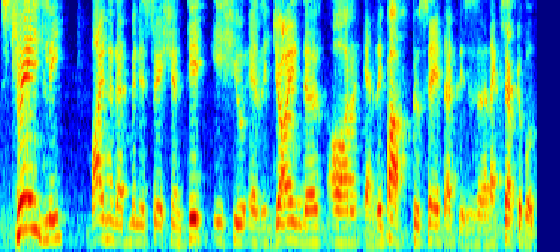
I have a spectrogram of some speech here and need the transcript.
Strangely, Biden administration did issue a rejoinder or a rebuff to say that this is unacceptable.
